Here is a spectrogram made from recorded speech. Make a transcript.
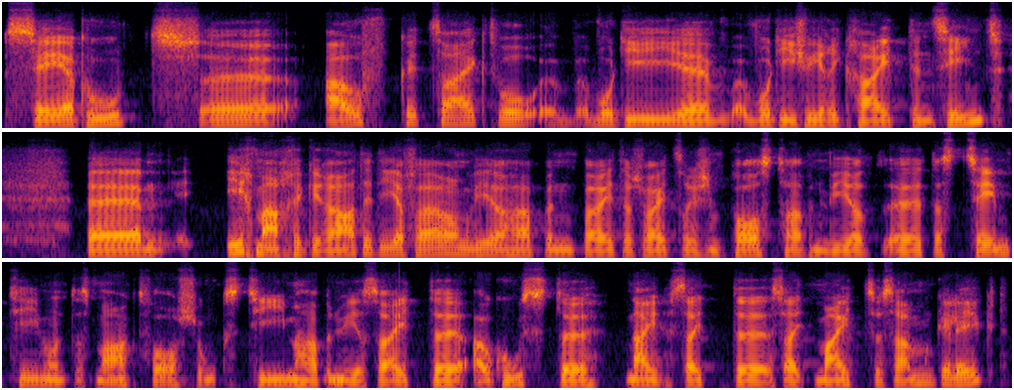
sehr gut äh, aufgezeigt, wo, wo, die, wo die Schwierigkeiten sind. Ähm, ich mache gerade die Erfahrung, wir haben bei der Schweizerischen Post haben wir äh, das CEM-Team und das Marktforschungsteam haben wir seit äh, August, äh, nein, seit, seit Mai zusammengelegt.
